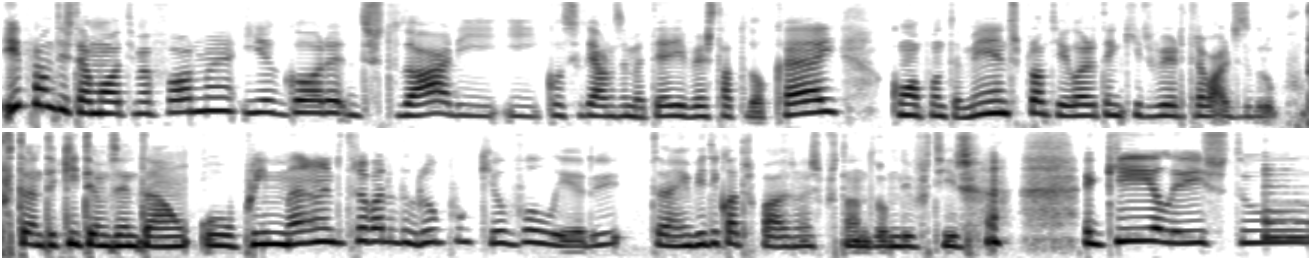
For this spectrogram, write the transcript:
E pronto, isto é uma ótima forma e agora de estudar e, e conciliarmos a matéria, ver se está tudo ok, com apontamentos, pronto, e agora tenho que ir ver trabalhos de grupo. Portanto, aqui temos então o primeiro trabalho de grupo que eu vou ler, tem 24 páginas, portanto vou-me divertir aqui a ler isto. Bom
